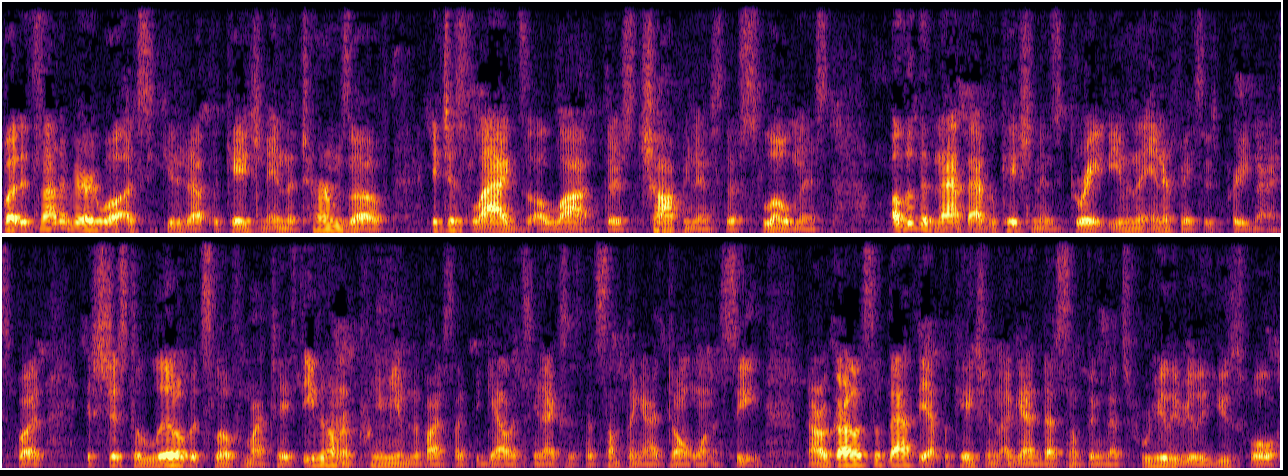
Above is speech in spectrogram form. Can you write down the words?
But it's not a very well executed application in the terms of it just lags a lot. There's choppiness, there's slowness. Other than that, the application is great. Even the interface is pretty nice, but it's just a little bit slow for my taste. Even on a premium device like the Galaxy Nexus, that's something I don't want to see. Now, regardless of that, the application, again, does something that's really, really useful.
